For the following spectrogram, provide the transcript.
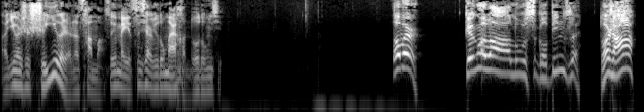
啊，因为是十一个人的餐嘛，所以每次下去都买很多东西。老板儿，给我拿六十个饼子，多少？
